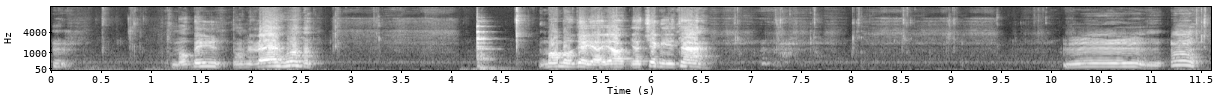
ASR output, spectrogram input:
Mm. More beans on the last one. I'm almost there, y'all. Y'all, y'all checking your time. Mmm. Mm.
